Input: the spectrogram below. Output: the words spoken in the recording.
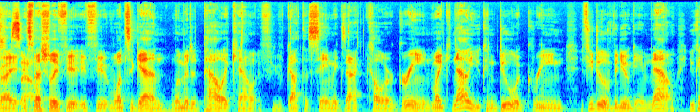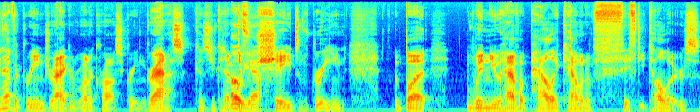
Right, right. So- Especially if you if you once again limited palette count. If you've got the same exact color green, like now you can do a green. If you do a video game now, you can have a green dragon run across green grass because you can have Oh, different yeah. shades of green. But when you have a palette count of 50 colors,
